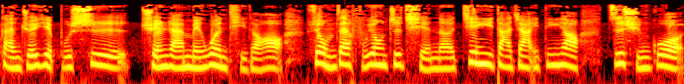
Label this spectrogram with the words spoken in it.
感觉也不是全然没问题的哦。所以我们在服用之前呢，建议大家一定要咨询过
